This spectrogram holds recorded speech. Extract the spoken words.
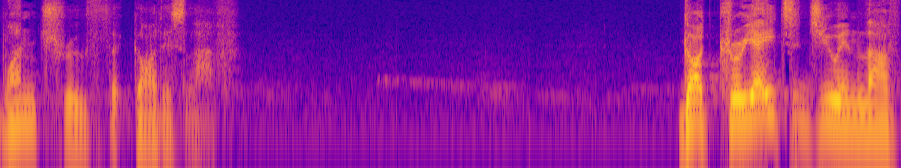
one truth that God is love. God created you in love.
